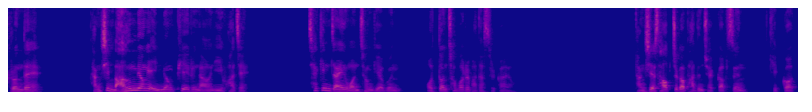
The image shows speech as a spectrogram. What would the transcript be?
그런데 당시 40명의 인명피해를 낳은 이 화재, 책임자인 원청기업은 어떤 처벌을 받았을까요? 당시에 사업주가 받은 죗값은 기껏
